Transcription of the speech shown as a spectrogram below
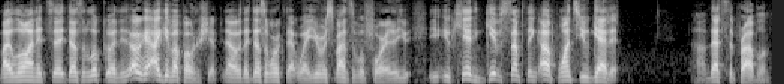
my lawn. It's, uh, it doesn't look good. Okay, I give up ownership." No, that doesn't work that way. You're responsible for it. You you can't give something up once you get it. Uh, that's the problem.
